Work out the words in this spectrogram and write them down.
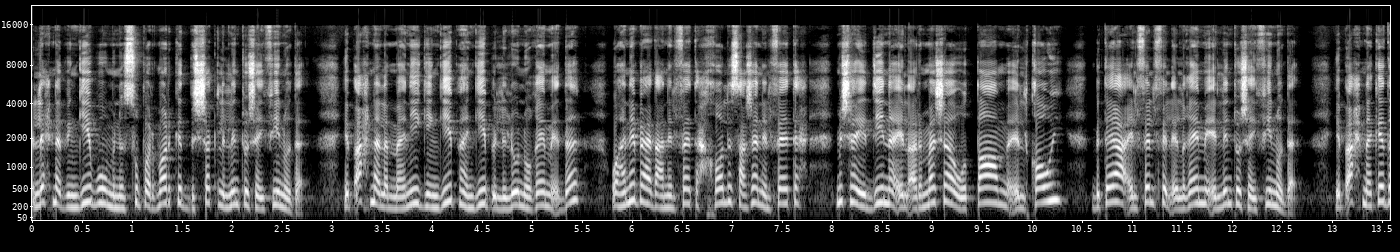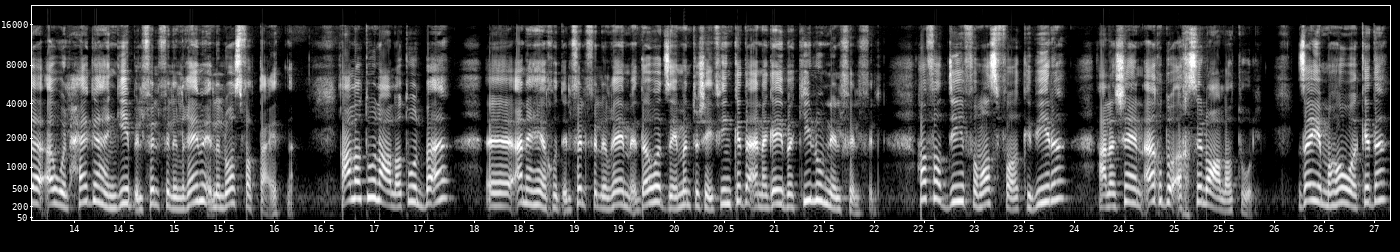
اللي إحنا بنجيبه من السوبر ماركت بالشكل اللي أنتوا شايفينه ده. يبقى إحنا لما هنيجي نجيب هنجيب اللي لونه غامق ده وهنبعد عن الفاتح خالص عشان الفاتح مش هيدينا القرمشة والطعم القوي بتاع الفلفل الغامق اللي أنتوا شايفينه ده. يبقى إحنا كده أول حاجة هنجيب الفلفل الغامق للوصفة بتاعتنا. على طول على طول بقى آه أنا هاخد الفلفل الغامق دوت زي ما أنتوا شايفين كده أنا جايبة كيلو من الفلفل. هفضيه في مصفى كبيرة علشان أخده أغسله على طول. زي ما هو كده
